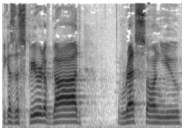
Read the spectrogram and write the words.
because the Spirit of God rests on you.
